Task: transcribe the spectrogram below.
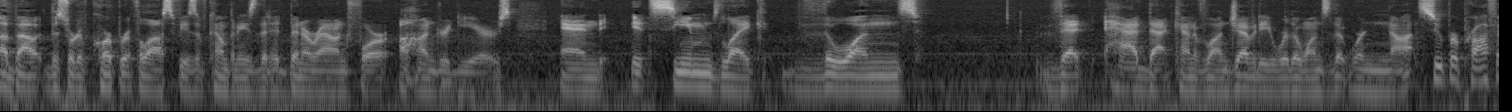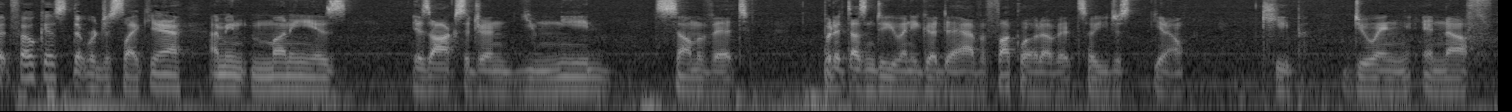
about the sort of corporate philosophies of companies that had been around for a hundred years, and it seemed like the ones that had that kind of longevity were the ones that were not super profit focused that were just like yeah i mean money is is oxygen. You need some of it but it doesn't do you any good to have a fuckload of it. So you just you know keep doing enough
